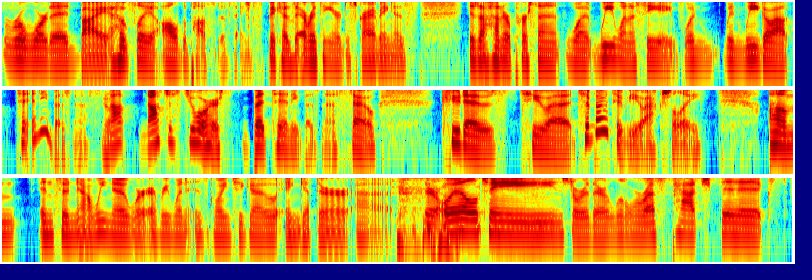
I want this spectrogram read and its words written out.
rewarded by hopefully all the positive things because everything you're describing is is 100% what we want to see when when we go out to any business yeah. not not just yours but to any business so kudos to uh, to both of you actually um, and so now we know where everyone is going to go and get their uh, their oil changed or their little rough patch fixed.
